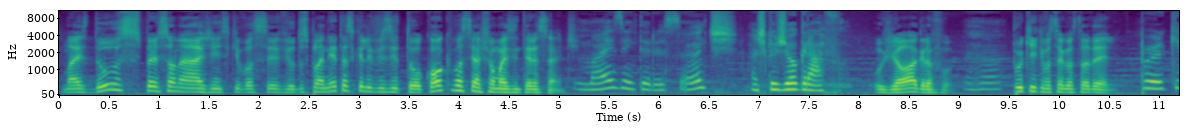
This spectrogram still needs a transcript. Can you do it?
mas dos personagens que você viu, dos planetas que ele visitou, qual que você achou mais interessante? Mais interessante, acho que o geógrafo. O geógrafo? Aham. Por que, que você gostou dele? porque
